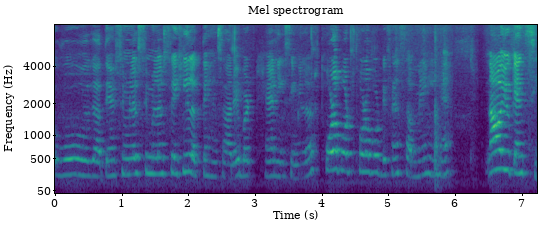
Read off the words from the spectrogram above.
वो हो जाते हैं। सिमिलर सिमिलर से ही लगते हैं सारे बट है नहीं सिमिलर थोड़ा बहुत थोड़ा बहुत डिफरेंस सब में ही है। Now you can see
